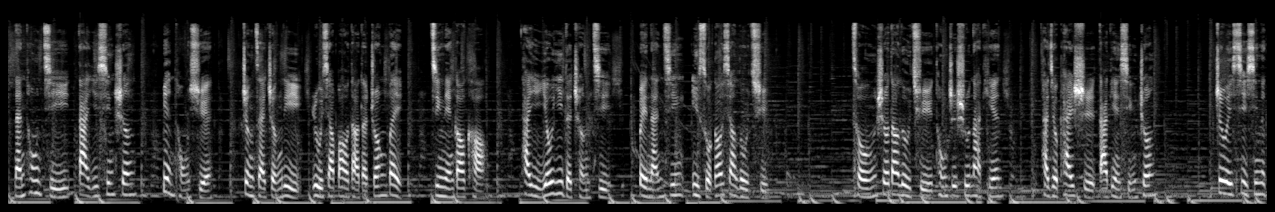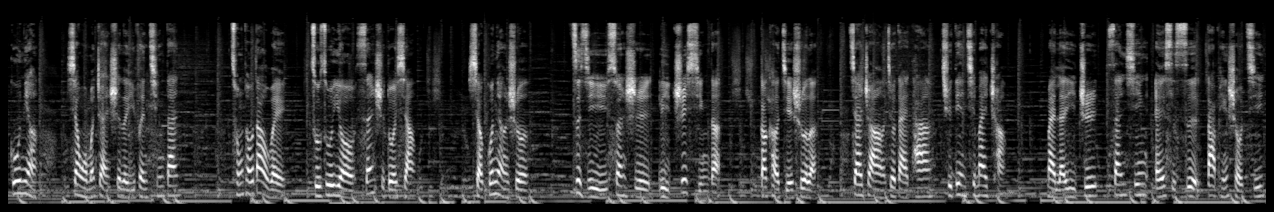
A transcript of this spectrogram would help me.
南通籍大一新生卞同学正在整理入校报到的装备。今年高考，他以优异的成绩被南京一所高校录取。从收到录取通知书那天，他就开始打点行装。这位细心的姑娘向我们展示了一份清单，从头到尾足足有三十多项。小姑娘说，自己算是理智型的。高考结束了，家长就带她去电器卖场，买了一只三星 S 四大屏手机，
